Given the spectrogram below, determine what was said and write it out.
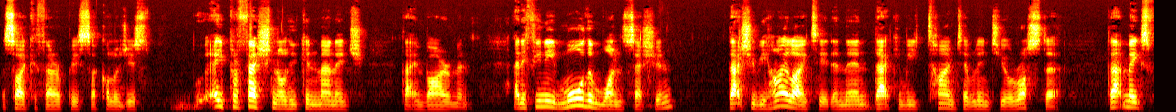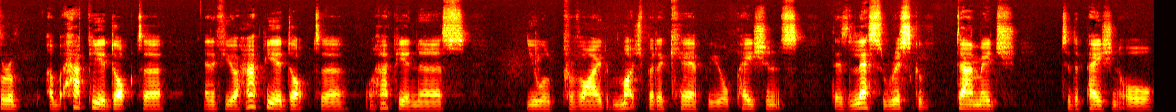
a psychotherapist, psychologist, a professional who can manage that environment. And if you need more than one session, that should be highlighted and then that can be timetable into your roster. That makes for a, a happier doctor and if you're a happier doctor or happier nurse, you will provide much better care for your patients. There's less risk of damage to the patient or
